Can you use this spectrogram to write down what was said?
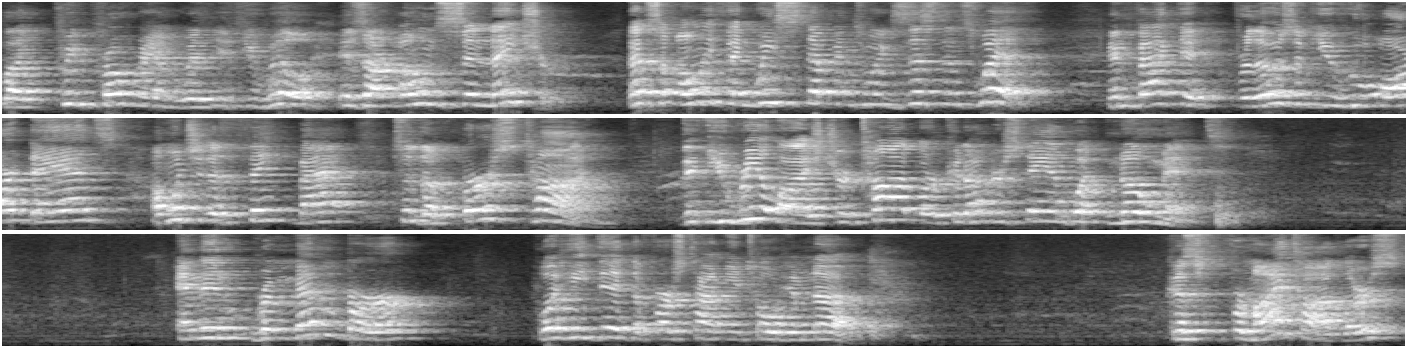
like pre-programmed with, if you will, is our own sin nature. That's the only thing we step into existence with. In fact, for those of you who are dads, I want you to think back to the first time that you realized your toddler could understand what no meant. And then remember what he did the first time you told him no. Because for my toddlers,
